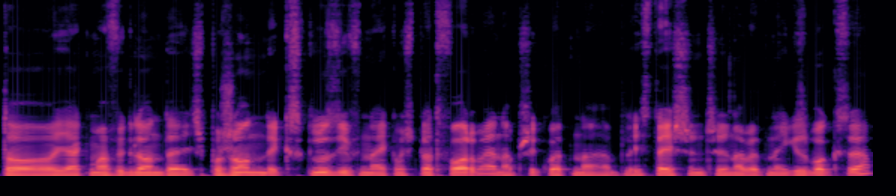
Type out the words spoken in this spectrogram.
to jak ma wyglądać porządny ekskluzyw na jakąś platformę, na przykład na PlayStation czy nawet na Xboxa.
